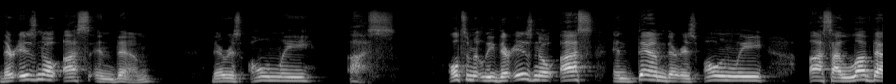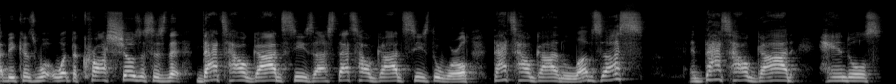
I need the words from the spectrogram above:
there is no us and them, there is only us. Ultimately, there is no us and them, there is only us. I love that because what, what the cross shows us is that that's how God sees us, that's how God sees the world, that's how God loves us, and that's how God handles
